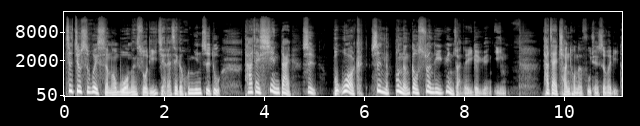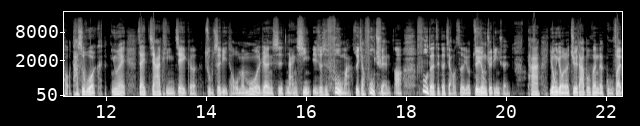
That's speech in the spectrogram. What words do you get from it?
这就是为什么我们所理解的这个婚姻制度，它在现代是不 work，是能不能够顺利运转的一个原因。它在传统的父权社会里头，它是 work 的，因为在家庭这个组织里头，我们默认是男性，也就是父嘛，所以叫父权啊。父的这个角色有最终决定权，他拥有了绝大部分的股份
